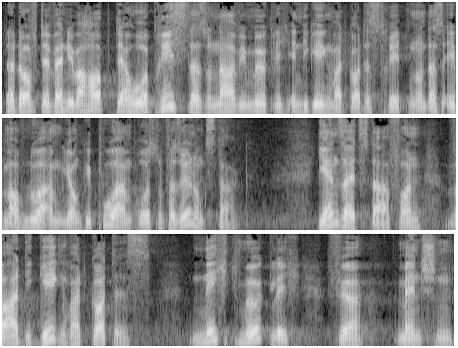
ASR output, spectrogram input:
Da durfte, wenn überhaupt, der hohe Priester so nah wie möglich in die Gegenwart Gottes treten und das eben auch nur am Yom Kippur, am großen Versöhnungstag. Jenseits davon war die Gegenwart Gottes nicht möglich für Menschen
